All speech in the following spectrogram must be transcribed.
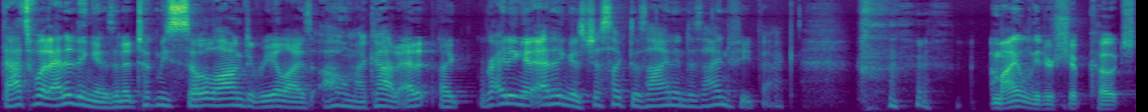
that's what editing is and it took me so long to realize oh my god edit like writing and editing is just like design and design feedback my leadership coach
